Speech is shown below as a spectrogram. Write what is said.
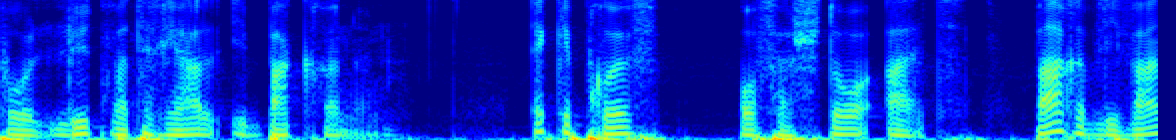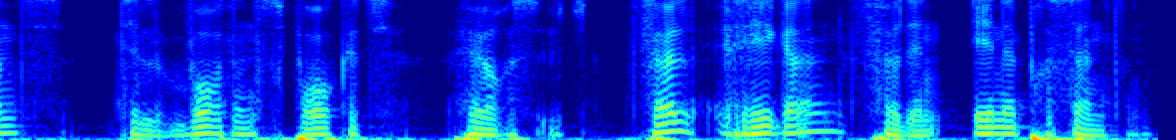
på lydmaterial i bakgrunnen. Ikke prøv å forstå alt. Bare bli vant til hvordan språket høres ut. Følg regelen for den ene prosenten.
